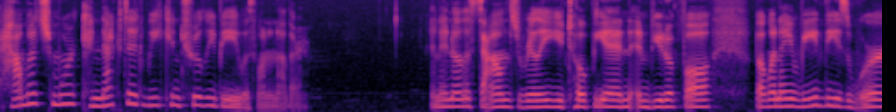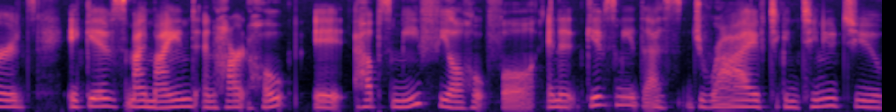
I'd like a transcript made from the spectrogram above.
how much more connected we can truly be with one another. And I know this sounds really utopian and beautiful, but when I read these words, it gives my mind and heart hope. It helps me feel hopeful and it gives me this drive to continue to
